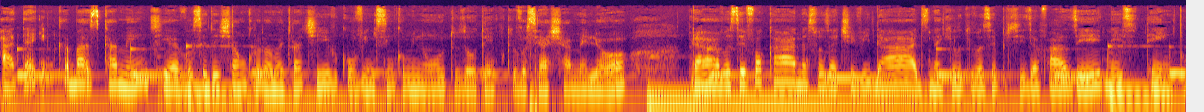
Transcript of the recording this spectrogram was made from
A técnica basicamente é você deixar um cronômetro ativo com 25 minutos ou o tempo que você achar melhor, para você focar nas suas atividades, naquilo que você precisa fazer nesse tempo.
